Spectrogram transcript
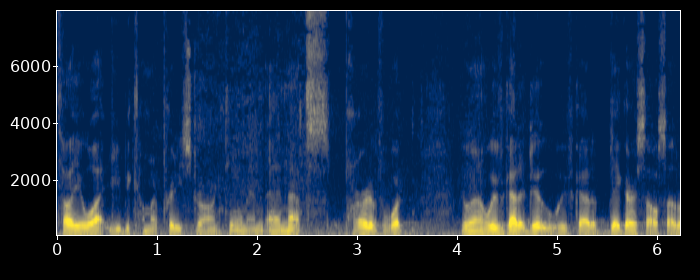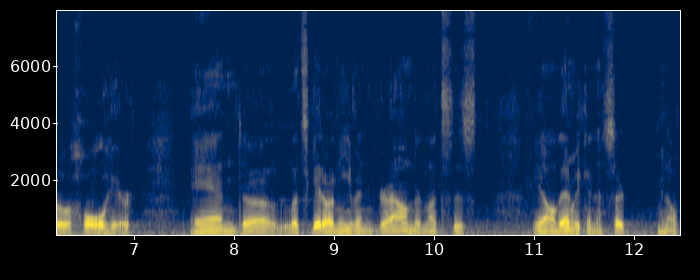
tell you what, you become a pretty strong team, and and that's part of what you know, we've got to do. We've got to dig ourselves out of a hole here, and uh, let's get on even ground, and let's just, you know, then we can start, you know,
